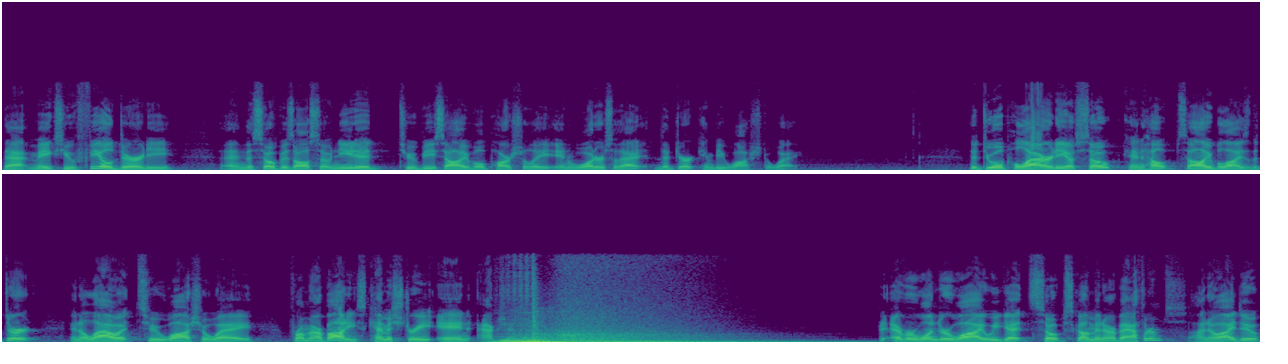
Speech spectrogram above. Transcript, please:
that makes you feel dirty and the soap is also needed to be soluble partially in water so that the dirt can be washed away. The dual polarity of soap can help solubilize the dirt and allow it to wash away from our bodies. Chemistry in action. Ever wonder why we get soap scum in our bathrooms? I know I do.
